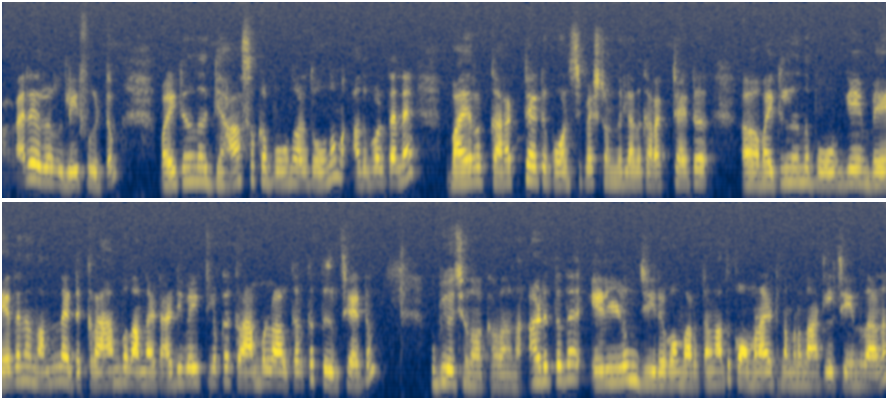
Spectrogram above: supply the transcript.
വളരെ ഒരു റിലീഫ് കിട്ടും. വയറ്റിൽ നിന്ന് ഗ്യാസ് ഒക്കെ പോകുന്ന പോലെ തോന്നും. അതുപോലെ തന്നെ വയറ് കറക്റ്റായിട്ട് കോൺസ്റ്റിപ്പേഷൻ ഒന്നുമില്ലാതെ കറക്റ്റായിട്ട് വയറ്റിൽ നിന്ന് പോവുകയും വേദന നന്നായിട്ട് ക്രാമ്പ് നന്നായിട്ട് അടിവയറ്റിലൊക്കെ ക്രാമ്പുള്ള ആൾക്കാർക്ക് തീർച്ചയായിട്ടും ഉപയോഗിച്ച് നോക്കുന്നതാണ് അടുത്തത് എള്ളും ജീരകവും വറുത്താണ്. അത് കോമൺ ആയിട്ട് നമ്മുടെ നാട്ടിൽ ചെയ്യുന്നതാണ്.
